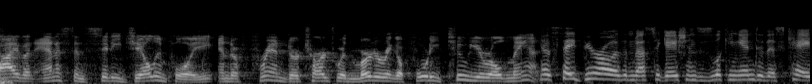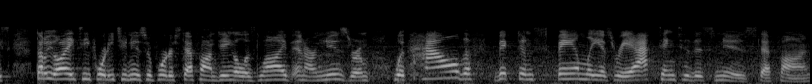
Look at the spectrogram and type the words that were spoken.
5, an Anniston City Jail employee and a friend are charged with murdering a 42-year-old man. The State Bureau of Investigations is looking into this case. WIAT 42 News reporter Stephon Dingle is live in our newsroom with how the victim's family is reacting to this news. Stephon.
